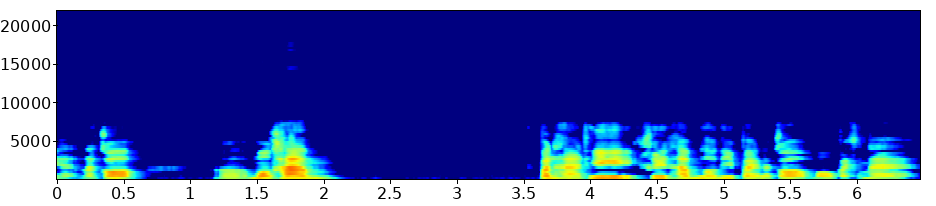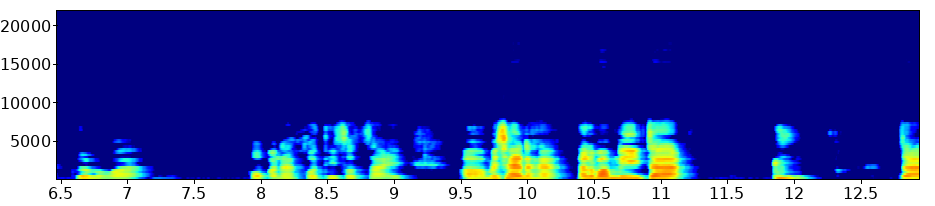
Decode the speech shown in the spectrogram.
เงี้ยแล้วก็มองข้ามปัญหาที่เคยทำเหล่านี้ไปแล้วก็มองไปข้างหน้าเพื่อแบบว่า พบอนาคตที่สดใสไม่ใช่นะฮะอัลบั้มนี้จะจะ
